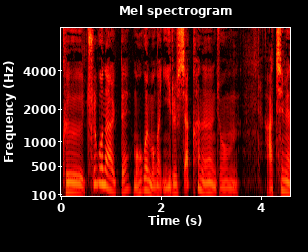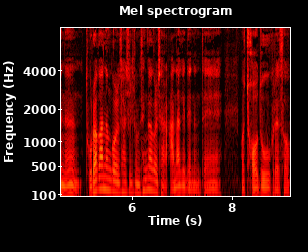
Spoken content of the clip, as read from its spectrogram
그 출근할 때, 뭐 혹은 뭔가 일을 시작하는 좀 아침에는 돌아가는 걸 사실 좀 생각을 잘 안 하게 되는데, 뭐 저도 그래서 어,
